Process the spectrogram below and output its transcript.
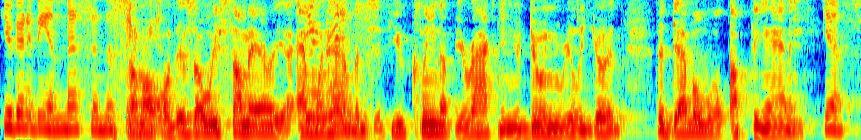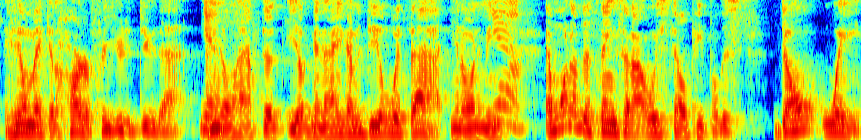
you're going to be a mess in this Some, area. oh, there's always some area. And There what is. happens if you clean up your act and you're doing really good, the devil will up the ante. Yes. He'll make it harder for you to do that. Yes. And you'll have to, you'll, now you're going to deal with that. You know what I mean? Yeah. And one of the things that I always tell people is don't wait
